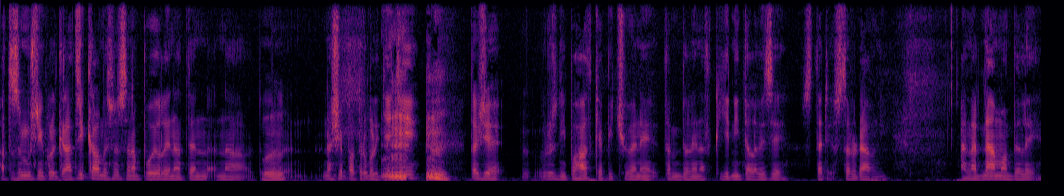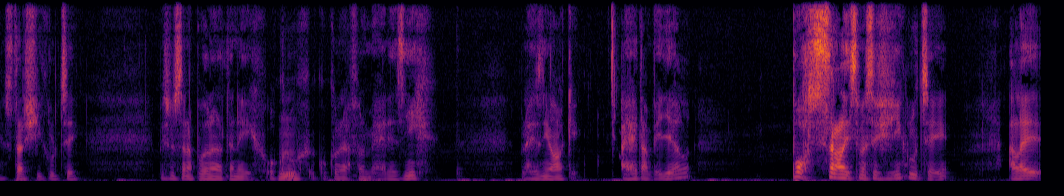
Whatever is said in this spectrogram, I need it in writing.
A to jsem už několikrát říkal, my jsme se napojili na ten, na, Hmm. naše patro byly děti, takže různý pohádky a píčoviny tam byly na jedné televizi, starý, starodávný. A nad náma byli starší kluci. My jsme se napojili na ten jejich okruh a koukali na filmy. Jeden z nich byl Hvězdný války. A já je tam viděl, posrali jsme se všichni kluci, ale eh,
